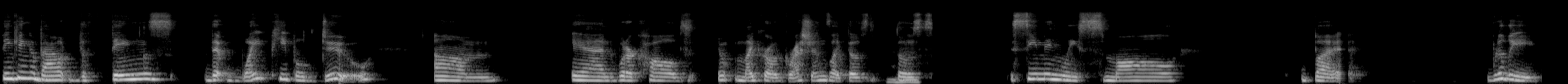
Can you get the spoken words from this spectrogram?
thinking about the things that white people do um, and what are called microaggressions like those mm-hmm. those seemingly small but really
